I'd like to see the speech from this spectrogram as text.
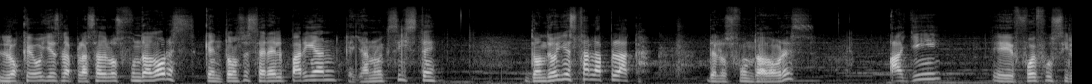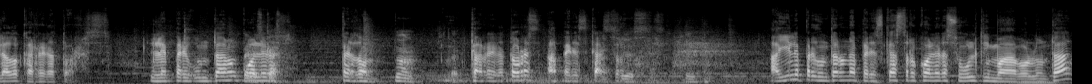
lo que hoy es la Plaza de los Fundadores, que entonces era el Parián, que ya no existe, donde hoy está la placa de los fundadores, allí eh, fue fusilado Carrera Torres. Le preguntaron cuál era... Perdón. Carrera Torres a Pérez Castro. Allí le preguntaron a Pérez Castro cuál era su última voluntad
